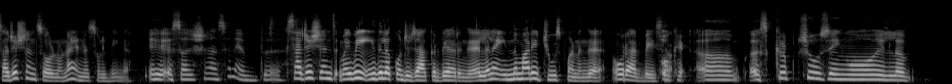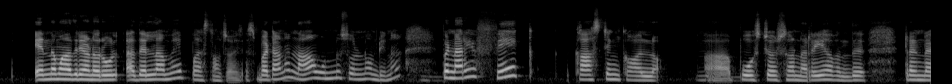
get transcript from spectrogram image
சஜஷன் சொல்லணும்னா என்ன சொல்வீங்க? சஜஷன் எது? சஜஷன்ஸ் மேபி இதில் கொஞ்சம் ஜாக்கிரதையாக இருங்க. இல்லைன்னா இந்த மாதிரி சூஸ் பண்ணுங்க. ஒரு அட்வைஸ் ஓகே ஸ்கிரிப்ட் சூஸிங்கோ இல்லை என்ன மாதிரியான ரோல் அது எல்லாமே பர்சனல் சாய்ஸஸ் பட் ஆனால் நான் ஒன்று சொல்லணும் அப்படின்னா இப்போ நிறைய ஃபேக் காஸ்டிங் கால்லாம் போஸ்டர்ஸும் நிறையா வந்து ட்ரெண்ட்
